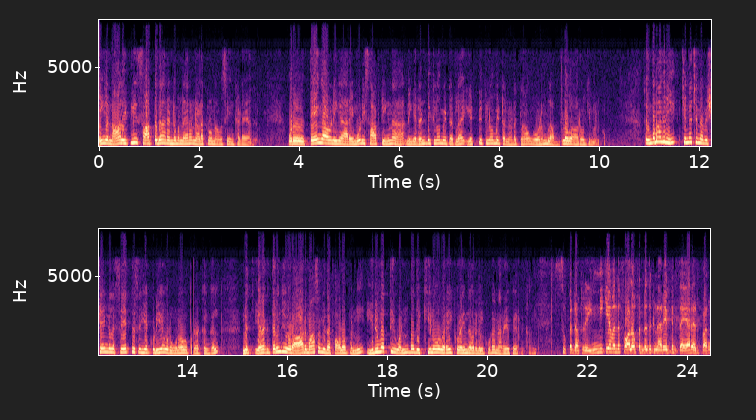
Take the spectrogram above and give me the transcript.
நீங்க நாலு இட்லி சாப்பிட்டு தான் ரெண்டு மணி நேரம் நடக்கணும்னு அவசியம் கிடையாது. ஒரு தேங்காவை நீங்க அரை மூடி சாப்பிட்டீங்கன்னா நீங்க ரெண்டு கிலோமீட்டர்ல எட்டு கிலோமீட்டர் நடக்கலாம். உங்க உடம்புல அவ்வளவு ஆரோக்கியம் இருக்கும். ஸோ இந்த மாதிரி சின்ன சின்ன விஷயங்களை சேர்த்து செய்யக்கூடிய ஒரு உணவு பழக்கங்கள் நெத்- எனக்கு தெரிஞ்சு ஒரு ஆறு மாசம் இதை ஃபாலோ பண்ணி இருபத்தி ஒன்பது கிலோ வரை குறைந்தவர்கள் கூட நிறைய பேர் இருக்காங்க. சூப்பர் டாக்டர் இன்னைக்கே வந்து ஃபாலோ பண்றதுக்கு நிறைய பேர் தயாரா இருப்பாங்க.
